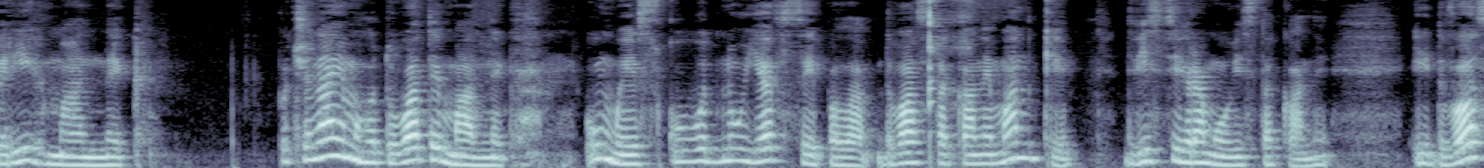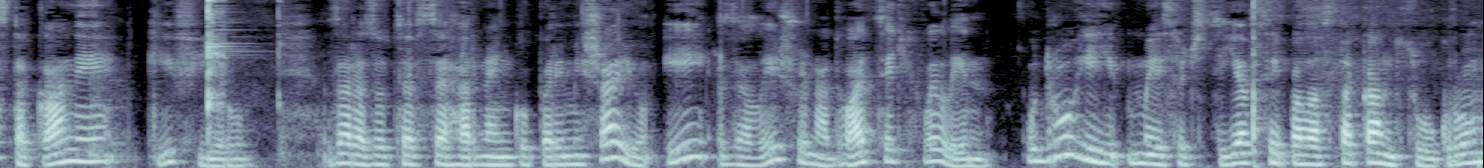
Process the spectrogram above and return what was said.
пиріг манник. Починаємо готувати манник. У миску в одну я всипала 2 стакани манки, 200 грамові стакани, і 2 стакани кефіру. Зараз оце все гарненько перемішаю і залишу на 20 хвилин. У другій мисочці я всипала стакан цукру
